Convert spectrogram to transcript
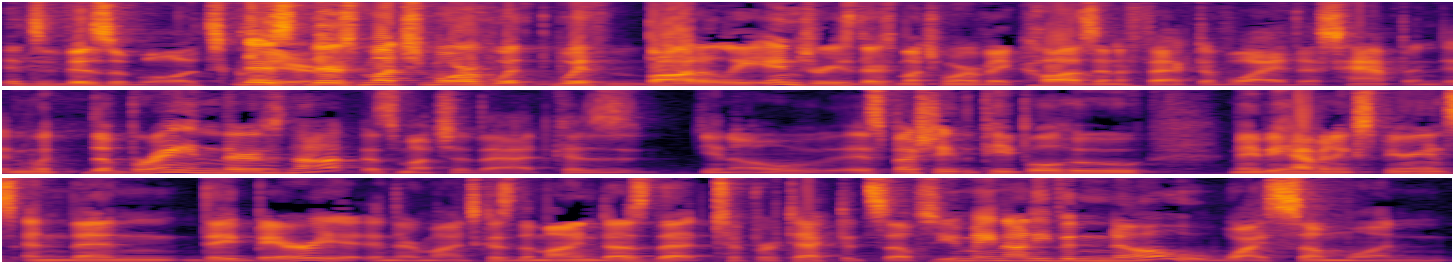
it's visible. It's clear. there's there's much more of with with bodily injuries. There's much more of a cause and effect of why this happened. And with the brain, there's not as much of that because you know, especially the people who maybe have an experience and then they bury it in their minds because the mind does that to protect itself. So you may not even know why someone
